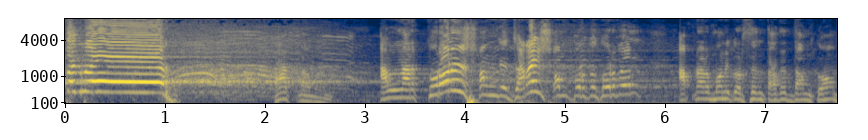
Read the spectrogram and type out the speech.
তাকবীর। হাত নামান। আল্লাহর কোরআনের সঙ্গে যারাই সম্পর্ক করবেন, আপনার মনে করছেন তাদের দাম কম?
